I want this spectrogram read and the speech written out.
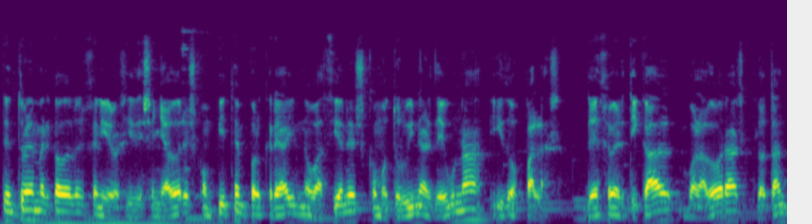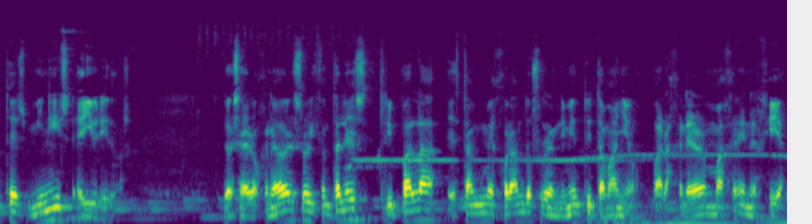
Dentro del mercado de los ingenieros y diseñadores compiten por crear innovaciones como turbinas de una y dos palas, de eje vertical, voladoras, flotantes, minis e híbridos. Los aerogeneradores horizontales tripala están mejorando su rendimiento y tamaño para generar más energía.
